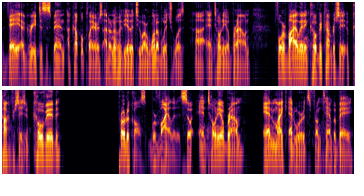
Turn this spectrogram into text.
They agreed to suspend a couple players. I don't know who the other two are, one of which was uh, Antonio Brown for violating COVID conversa- conversation. COVID protocols were violated. So Antonio Brown and Mike Edwards from Tampa Bay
